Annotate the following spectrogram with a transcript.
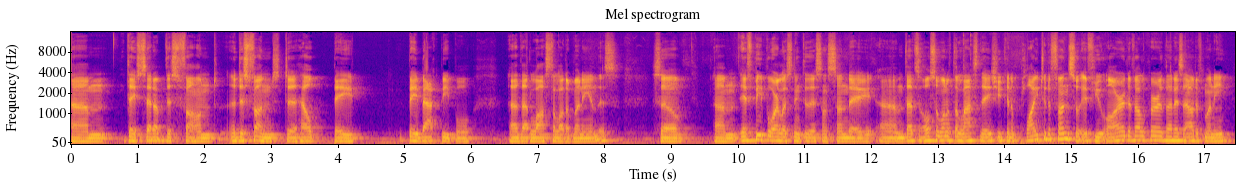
um, they set up this fund, uh, this fund to help pay pay back people uh, that lost a lot of money in this. So um, if people are listening to this on Sunday, um, that's also one of the last days you can apply to the fund. So if you are a developer that is out of money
